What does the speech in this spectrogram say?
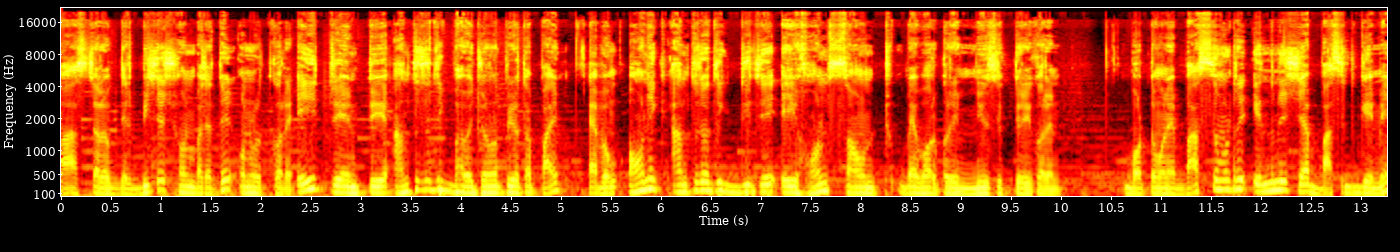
বাস চালকদের বিশেষ হর্ন বাজাতে অনুরোধ করে। এই ট্রেনটি আন্তর্জাতিকভাবে জনপ্রিয়তা পায় এবং অনেক আন্তর্জাতিক ডিজে এই হর্ন সাউন্ড ব্যবহার করে মিউজিক তৈরি করেন। বর্তমানে বাস সিমুলেটর ইন্দোনেশিয়া বাসিট গেমে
